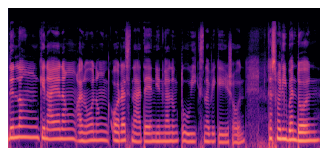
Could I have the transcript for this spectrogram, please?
Dun lang kinaya ng, ano, ng oras natin. Yun nga nung two weeks na vacation. Tapos maliban doon,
